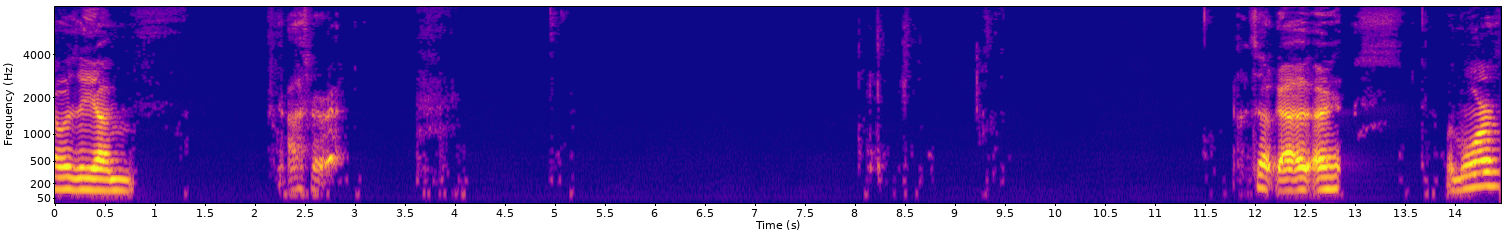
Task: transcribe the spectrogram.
that was the um aspirate. So guys, alright. One more.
